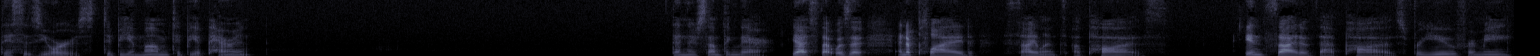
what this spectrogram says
this is yours to be a mom, to be a parent. Then there's something there. Yes, that was a, an applied silence, a pause. Inside of that pause, for you, for me,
